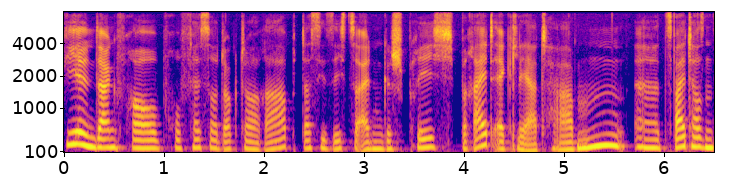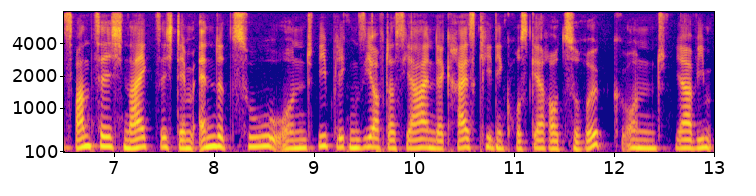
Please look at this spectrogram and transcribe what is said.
Vielen Dank, Frau Professor Dr. Raab, dass Sie sich zu einem Gespräch bereit erklärt haben. Äh, 2020 neigt sich dem Ende zu und wie blicken Sie auf das Jahr in der Kreisklinik Groß-Gerau zurück und ja, wie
